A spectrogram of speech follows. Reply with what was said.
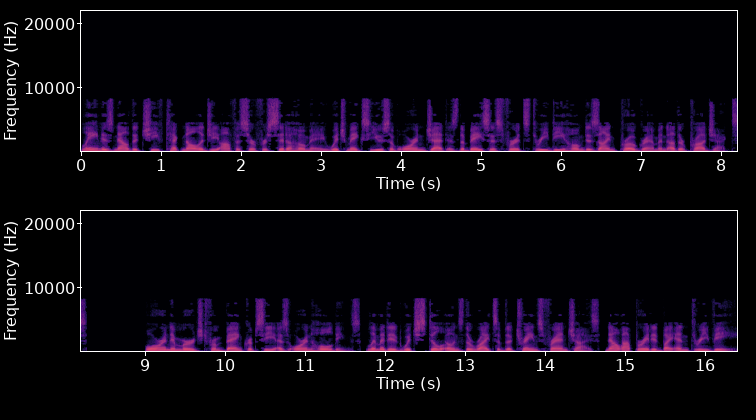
Lane is now the Chief Technology Officer for Citahome which makes use of Auran Jet as the basis for its 3D home design program and other projects. Auran emerged from bankruptcy as Auran Holdings, Limited which still owns the rights of the Trainz franchise, now operated by N3V.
